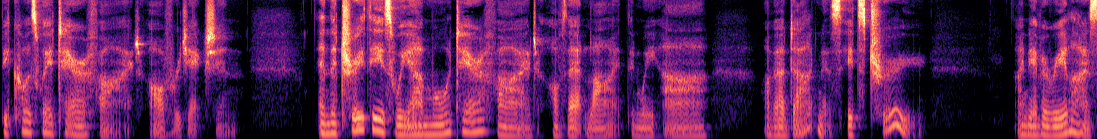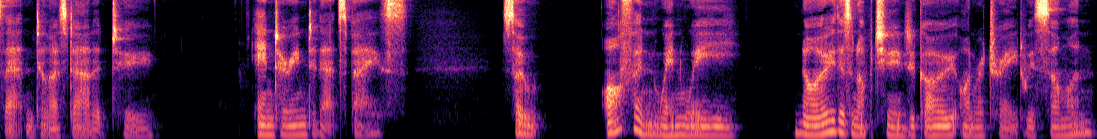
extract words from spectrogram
because we're terrified of rejection. And the truth is, we are more terrified of that light than we are of our darkness. It's true. I never realized that until I started to enter into that space. So often, when we know there's an opportunity to go on retreat with someone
